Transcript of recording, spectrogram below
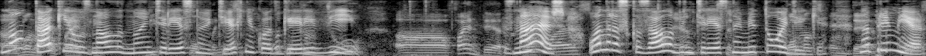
Но так я узнал одну интересную технику от Гэри Ви. Знаешь, он рассказал об интересной методике. Например,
